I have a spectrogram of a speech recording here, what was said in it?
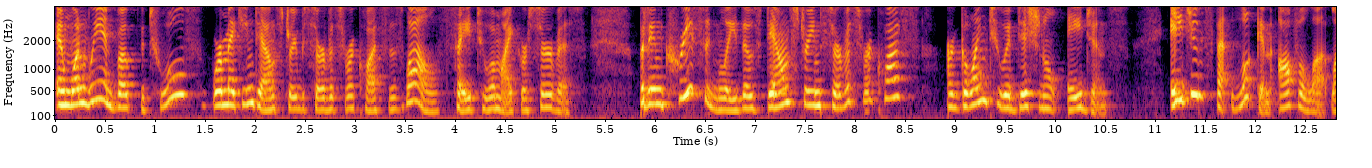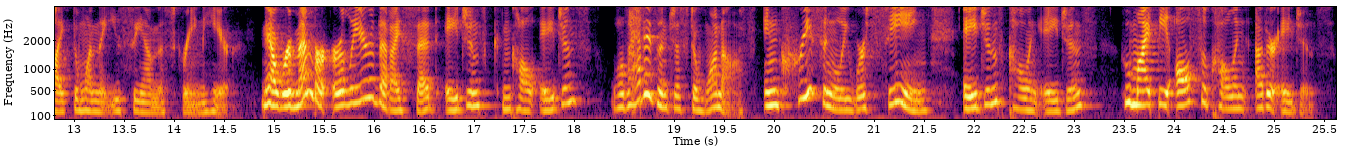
And when we invoke the tools, we're making downstream service requests as well, say to a microservice. But increasingly, those downstream service requests are going to additional agents, agents that look an awful lot like the one that you see on the screen here. Now, remember earlier that I said agents can call agents? Well, that isn't just a one off. Increasingly, we're seeing agents calling agents who might be also calling other agents.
